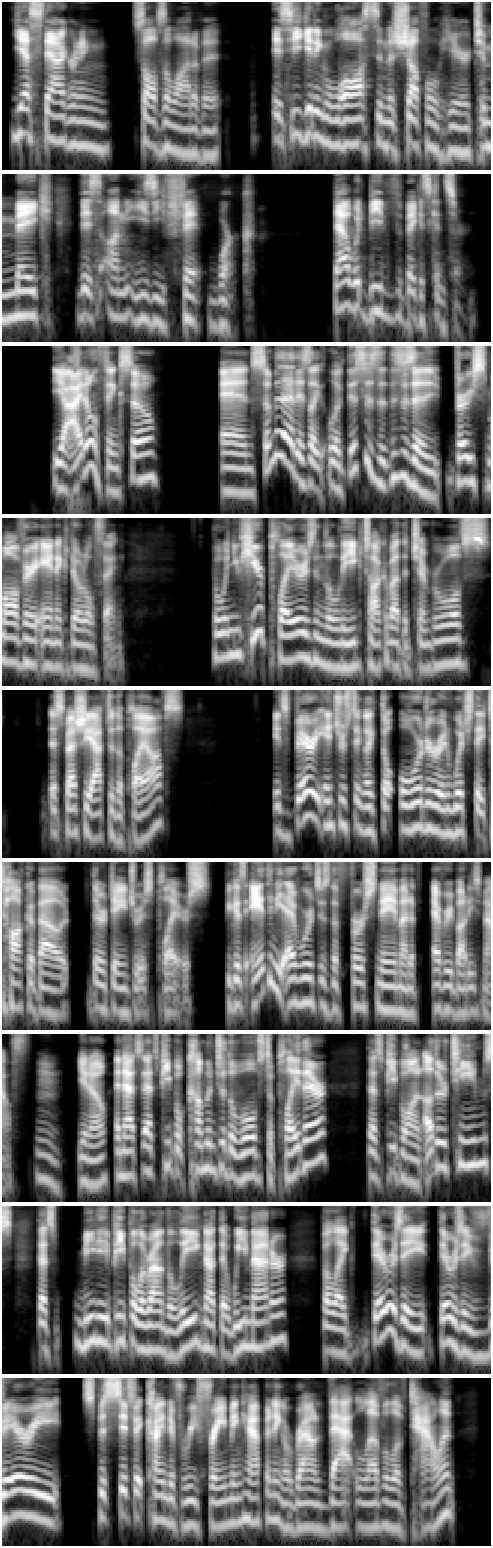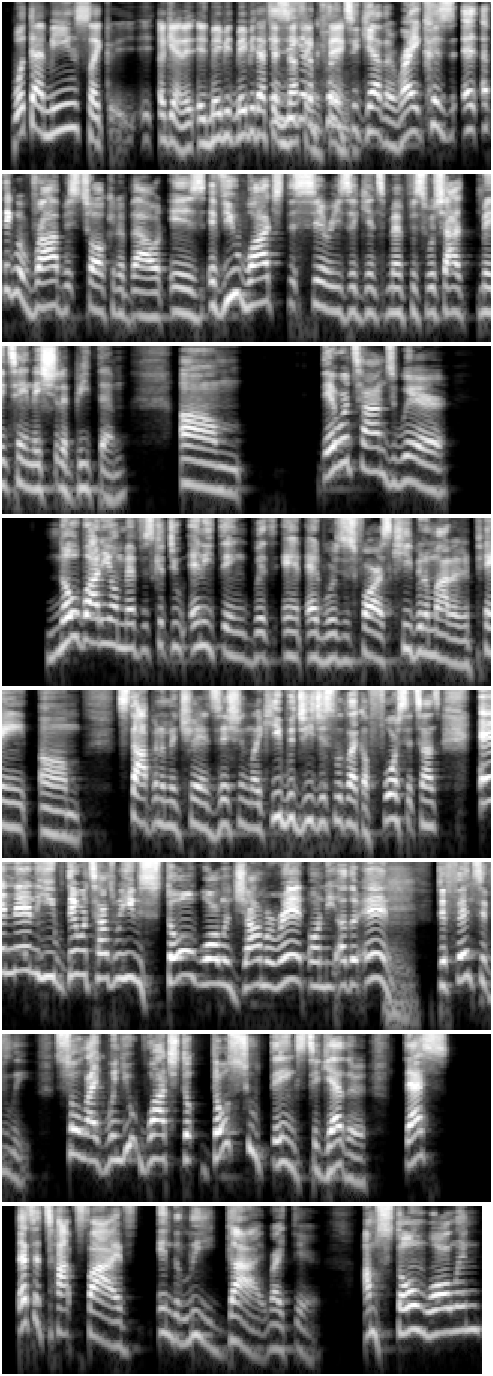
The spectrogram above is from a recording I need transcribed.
yes, staggering solves a lot of it is he getting lost in the shuffle here to make this uneasy fit work? That would be the biggest concern. Yeah, I don't think so. And some of that is like, look, this is a, this is a very small, very anecdotal thing. But when you hear players in the league talk about the Timberwolves, especially after the playoffs, it's very interesting, like the order in which they talk about their dangerous players. Because Anthony Edwards is the first name out of everybody's mouth, mm. you know, and that's that's people coming to the Wolves to play there. That's people on other teams. That's media people around the league. Not that we matter, but like there is a there is a very specific kind of reframing happening around that level of talent what that means, like again, it, it maybe maybe that's is a nothing he gonna put thing. it together, right? Because I think what Rob is talking about is if you watch the series against Memphis, which I maintain they should have beat them. Um, there were times where nobody on Memphis could do anything with Ant Edwards as far as keeping him out of the paint, um, stopping him in transition. Like he would, he just looked like a force at times. And then he, there were times where he was stonewalling Ja Morant on the other end defensively. So like when you watch th- those two things together, that's that's a top five in the league guy right there. I'm stonewalling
